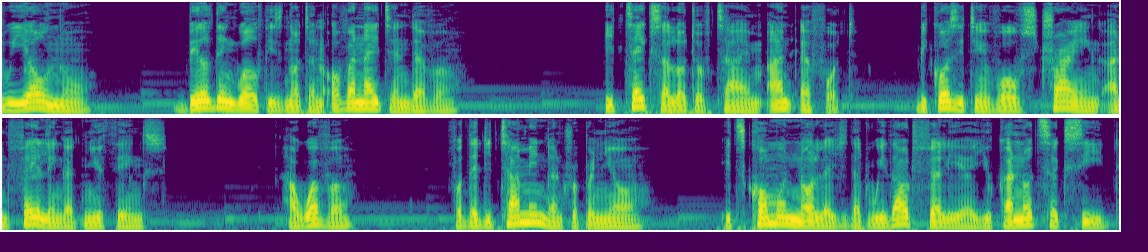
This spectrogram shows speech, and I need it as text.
we all know, building wealth is not an overnight endeavor. It takes a lot of time and effort because it involves trying and failing at new things. However, for the determined entrepreneur, it's common knowledge that without failure you cannot succeed.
